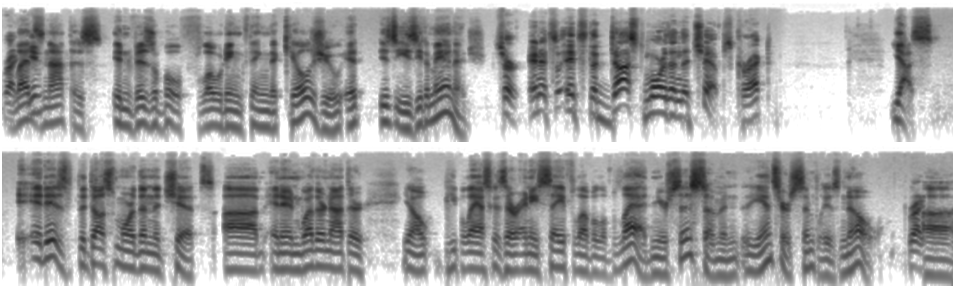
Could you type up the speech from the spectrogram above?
right. lead's You- not this invisible floating thing that kills you it is easy to manage Sure, and it's it's the dust more than the chips, correct? Yes, it is the dust more than the chips. Um, and then whether or not they're, you know, people ask, is there any safe level of lead in your system? And the answer simply is no. Right. Uh,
